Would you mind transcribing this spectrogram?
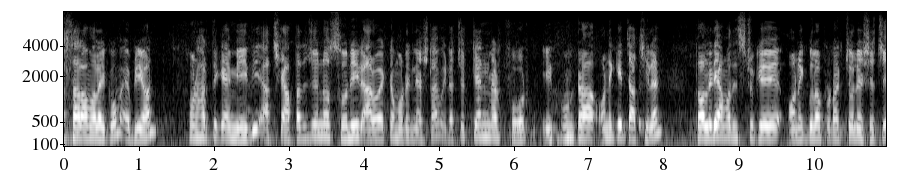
আসসালামু আলাইকুম, এভরিওয়ান। ফোন হার থেকে আমি মেহেদি। আজকে আপনাদের জন্য সোনির আরও একটা মডেল নিয়ে আসলাম। এটা হচ্ছে টেন ম্যাট ফোর এই ফোনটা অনেকেই চাচ্ছিলেন, তো অলরেডি আমাদের স্টকে অনেকগুলো প্রোডাক্ট চলে এসেছে।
